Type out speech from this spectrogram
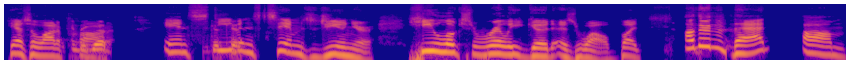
He has a lot of promise. And Steven Sims Jr. He looks really good as well. But other than that, um,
